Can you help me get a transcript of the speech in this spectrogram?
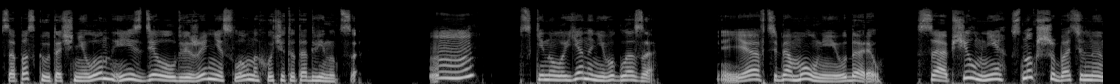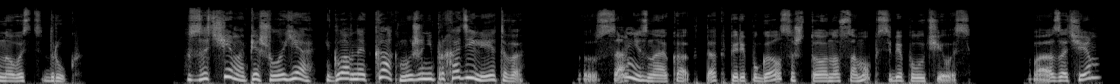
С опаской уточнил он и сделал движение, словно хочет отодвинуться. «М-м-м», скинула я на него глаза. «Я в тебя молнией ударил», — сообщил мне сногсшибательную новость друг. «Зачем?» — опешила я. «И главное, как? Мы же не проходили этого». «Сам не знаю как. Так перепугался, что оно само по себе получилось». «А зачем?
